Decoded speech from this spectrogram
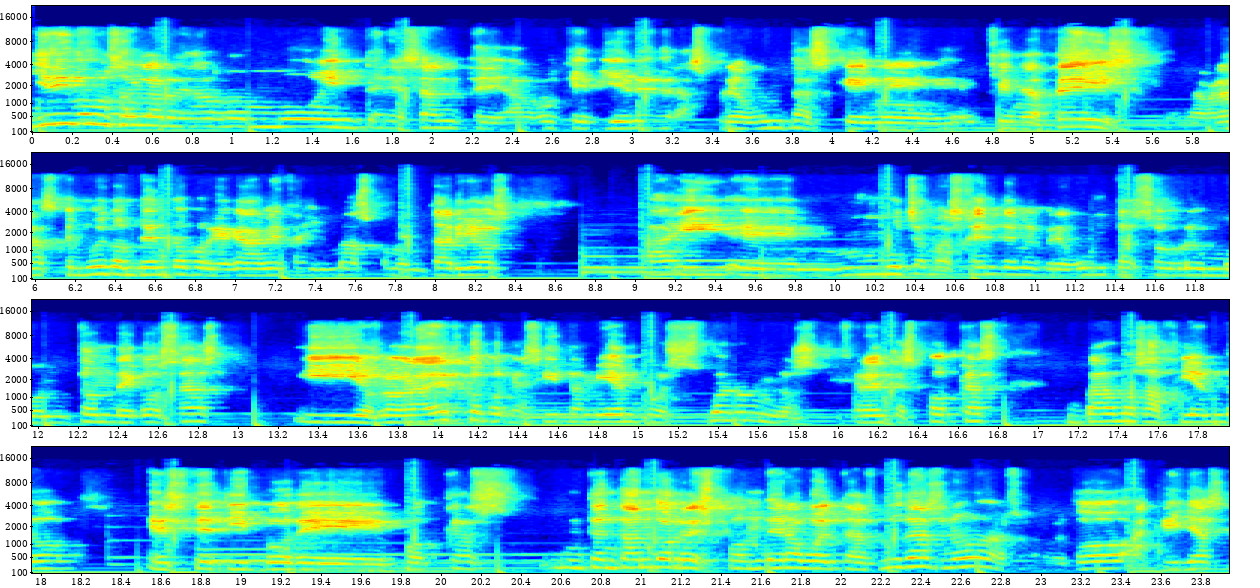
Y hoy vamos a hablar de algo muy interesante, algo que viene de las preguntas que me, que me hacéis. La verdad es que muy contento porque cada vez hay más comentarios, hay eh, mucha más gente me pregunta sobre un montón de cosas y os lo agradezco porque así también, pues bueno, en los diferentes podcasts vamos haciendo este tipo de podcasts intentando responder a vueltas dudas, ¿no? sobre todo aquellas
